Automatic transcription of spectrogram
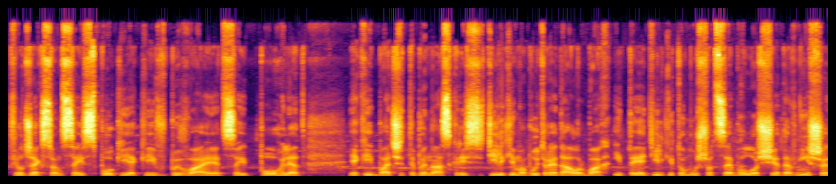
Філ Джексон цей спокій, який вбиває цей погляд. Який бачить тебе наскрізь, тільки, мабуть, Реда Аурбах і те, тільки тому, що це було ще давніше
